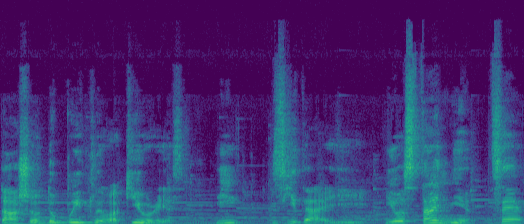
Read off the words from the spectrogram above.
та що допитлива, curious, і з'їдає її. І останнє це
